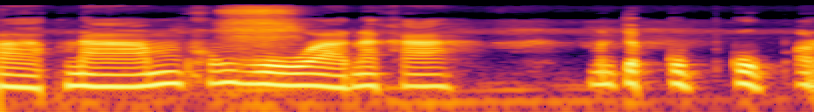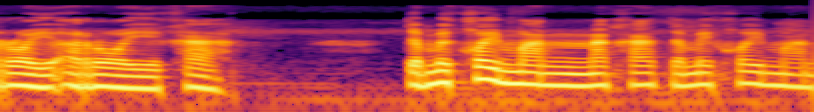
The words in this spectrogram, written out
ปากน้ำของวัวนะคะ มันจะกรุบกรุบอร่อยอร่อยค่ะ จะไม่ค่อยมันนะคะ จะไม่ค่อยมัน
